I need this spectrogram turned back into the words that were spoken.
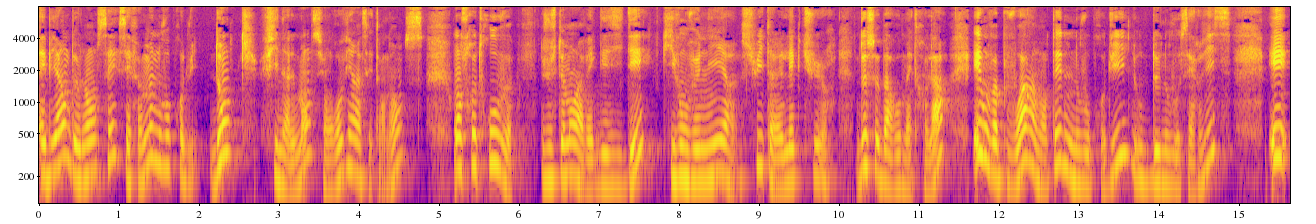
eh bien, de lancer ces fameux nouveaux produits. Donc, finalement, si on revient à ces tendances, on se retrouve justement avec des idées qui vont venir suite à la lecture de ce baromètre-là, et on va pouvoir inventer de nouveaux produits de nouveaux services. Et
